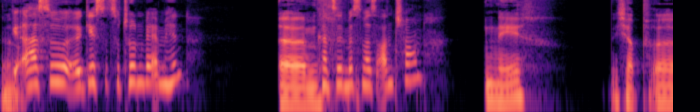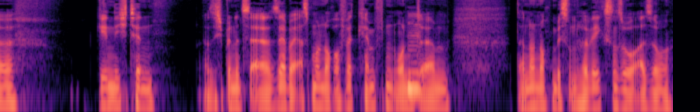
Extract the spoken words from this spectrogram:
Ge- Hast du, äh, gehst du zur Turn-WM hin? Ähm, Kannst du ein bisschen was anschauen? nee, ich hab, äh, gehe nicht hin. Also ich bin jetzt äh, selber erstmal noch auf Wettkämpfen und Mhm. ähm, dann noch ein bisschen unterwegs und so. Also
